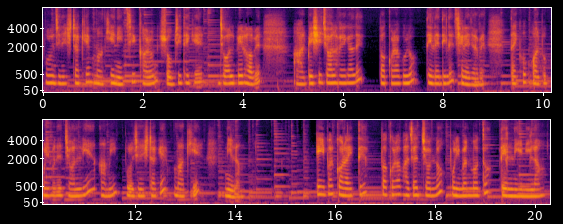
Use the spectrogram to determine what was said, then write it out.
পুরো জিনিসটাকে মাখিয়ে নিচ্ছি, কারণ সবজি থেকে জল বের হবে। আর বেশি জল হয়ে গেলে পকোড়াগুলো তেলে দিলে ছেড়ে যাবে। তাই খুব অল্প পরিমাণে জল নিয়ে আমি পুরো জিনিসটাকে মাখিয়ে নিলাম। এইবার কড়াইতে পকোড়া ভাজার জন্য পরিমাণ মতো তেল নিয়ে নিলাম।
